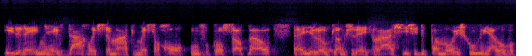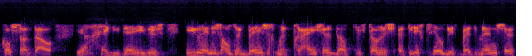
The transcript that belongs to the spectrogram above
Iedereen heeft dagelijks te maken met van, goh, hoeveel kost dat nou? Hè, je loopt langs de etalage, je ziet een paar mooie schoenen. Ja, hoeveel kost dat nou? Ja, geen idee. Dus iedereen is altijd bezig met prijzen. Dat, dus dat is, het ligt heel dicht bij de mensen.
